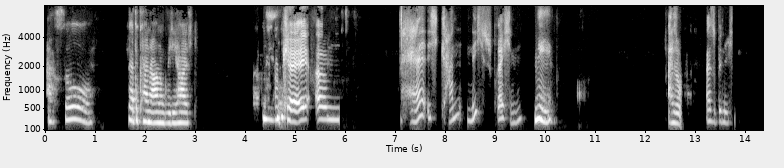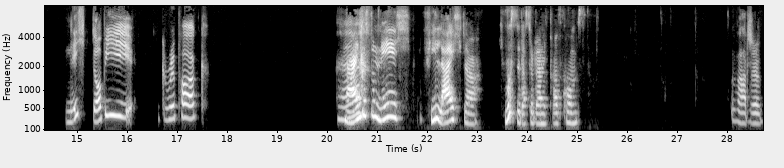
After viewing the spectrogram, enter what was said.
Ach so. Ich hatte keine Ahnung, wie die heißt. Okay. Ähm, hä? Ich kann nicht sprechen. Nee. Also, Also bin ich nicht Dobby Griphock? Hä? nein, bist du nicht. Viel leichter. Ich wusste, dass du da nicht drauf kommst. Warte.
